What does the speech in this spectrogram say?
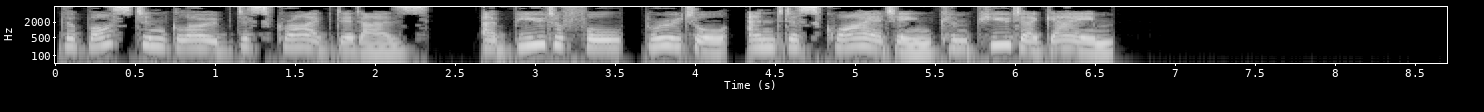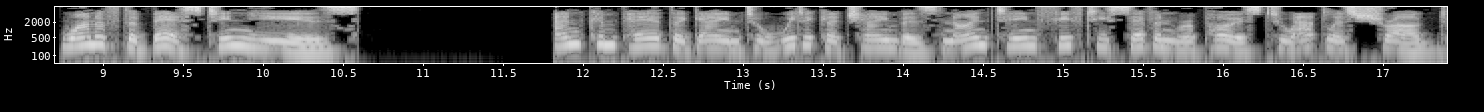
The Boston Globe described it as a beautiful, brutal, and disquieting computer game one of the best in years and compared the game to Whittaker Chambers' 1957 riposte to Atlas Shrugged,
